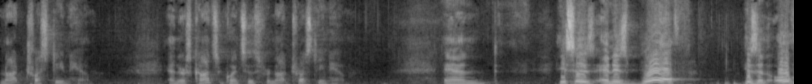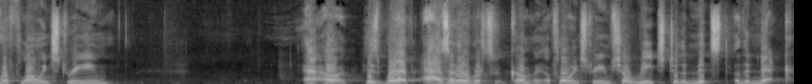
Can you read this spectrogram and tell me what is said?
not trusting Him. And there's consequences for not trusting Him. And he says, and his breath is an overflowing stream. Uh, his breath, as an overflowing stream, shall reach to the midst of the neck.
